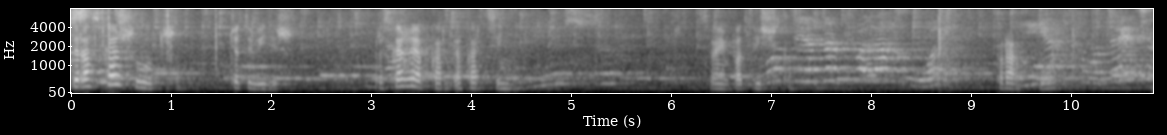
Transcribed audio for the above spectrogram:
Ты расскажешь лучше? Что ты видишь? Расскажи об кар- о картине своим Вот подписчикам. этот пароход. Пароход. Вот эти.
